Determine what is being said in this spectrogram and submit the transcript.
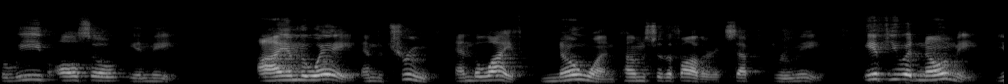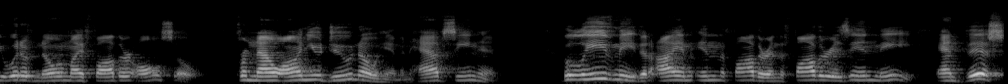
believe also in me. I am the way and the truth and the life. No one comes to the Father except through me. If you had known me, you would have known my Father also. From now on, you do know him and have seen him. Believe me that I am in the Father and the Father is in me and this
